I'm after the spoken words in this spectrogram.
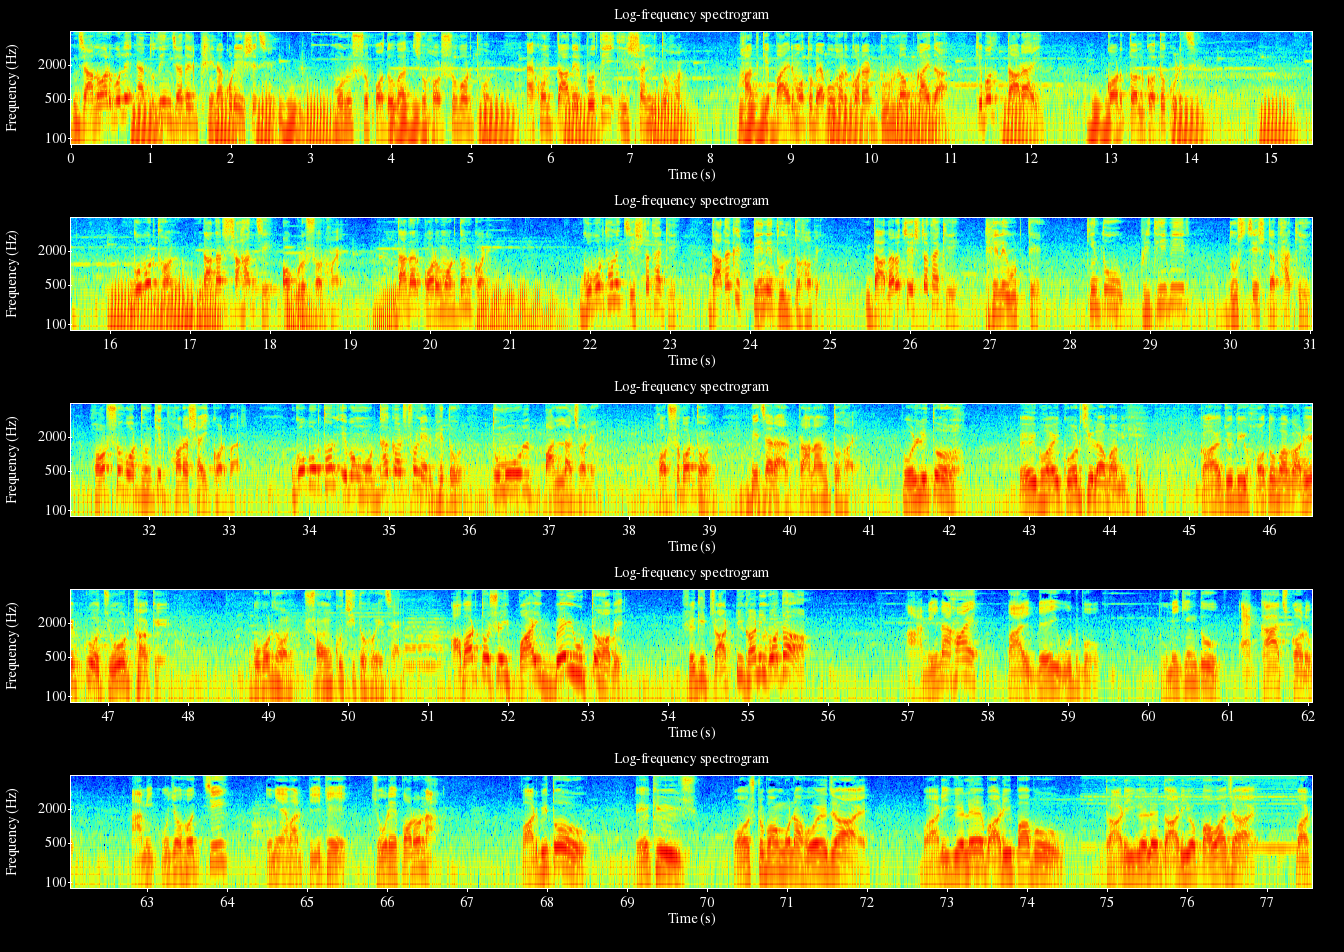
জানোয়ার বলে এতদিন যাদের ঘৃণা করে এসেছেন, মনুষ্য পদবাচ্য হর্ষবর্ধন এখন তাদের প্রতি ঈর্ষান্বিত হন। হাতকে পায়ের মতো ব্যবহার করার দুর্লভ কায়দা কেবল তারাই করতলগত করেছে। গোবর্ধন দাদার সাহায্যে অগ্রসর হয়। দাদার করমর্দন করে। গোবর্ধনের চেষ্টা থাকে দাদাকে টেনে তুলতে হবে। দাদারও চেষ্টা থাকে ঠেলে উঠতে। কিন্তু পৃথিবীর দুশ্চেষ্টা থাকে হর্ষবর্ধনকে ধরাশায়ী করবার। গোবর্ধন এবং মধ্যাকর্ষণের ভেতর তুমুল পাল্লা চলে। হর্ষবর্ধন বেচারার প্রাণান্ত হয়। পড়লি তো এই ভয় করছিলাম আমি। গায়ে যদি হতভাগার একটুও জোর থাকে। গোবর্ধন সংকুচিত হয়ে যায়। আবার তো সেই পাইপ বেই উঠতে হবে। সে কি চারটিখানি কথা? আমি না হয় পাইপেই উঠব। তুমি কিন্তু এক কাজ করো। আমি কুঁজো হচ্ছি তুমি আমার পিঠে চড়ে পড়ো না। পারবি তো? দেখিস স্পষ্টভঙ্গ না হয়ে যায়। বাড়ি গেলে বাড়ি পাবো। দাড়ি গেলে দাড়িও পাওয়া যায় বাট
